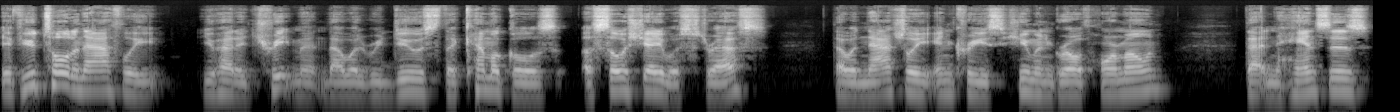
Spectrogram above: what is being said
If you told an athlete you had a treatment that would reduce the chemicals associated with stress, that would naturally increase human growth hormone, that enhances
